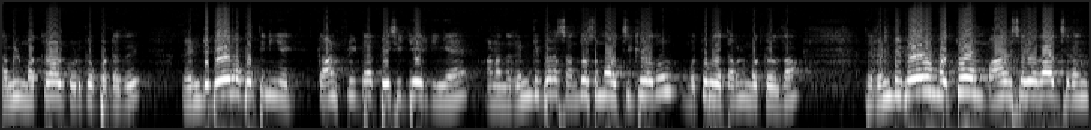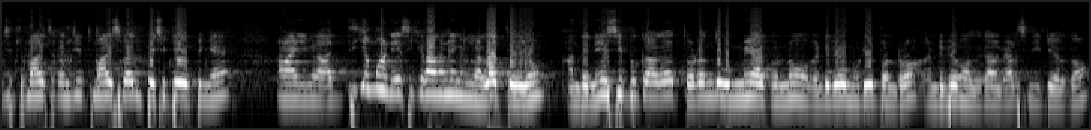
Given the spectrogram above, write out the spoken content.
தமிழ் மக்களால் கொடுக்கப்பட்டது. ரெண்டு பேரை பற்றி நீங்கள் கான்ஃப்ளிக்டாக பேசிகிட்டே இருக்கீங்க. ஆனால் அந்த ரெண்டு பேரை சந்தோஷமாக வச்சுக்கிறதும் மொத்தம் தமிழ் மக்கள் தான். இந்த ரெண்டு பேரை மட்டும் மாரி ரஞ்சித் மாரி ரஞ்சித் மாரி பேசிகிட்டே இருப்பீங்க. ஆனால் எங்களை அதிகமாக நேசிக்கிறாங்கன்னு எங்களுக்கு நல்லா தெரியும். அந்த நேசிப்புக்காக தொடர்ந்து உண்மையாக இருக்கணும் ரெண்டு பேரும் முடிவு பண்ணுறோம் ரெண்டு பேரும் அதுக்காக வேலை செஞ்சுட்டே இருக்கோம்.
